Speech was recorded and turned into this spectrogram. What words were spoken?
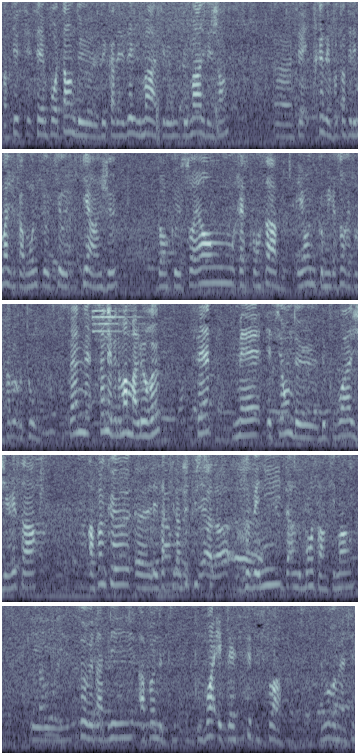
Parce que c'est important de, de canaliser l'image, c'est l'image des gens. Euh, c'est très important, c'est l'image du Cameroun qui est en jeu. Donc euh, soyons responsables, ayons une communication responsable autour. C'est un, événement malheureux, certes, mais essayons de, pouvoir gérer ça afin que euh, les accidentés puissent revenir dans de bons sentiments et se rétablir afin de pou- pouvoir éclaircir cette histoire. Je vous remercie.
